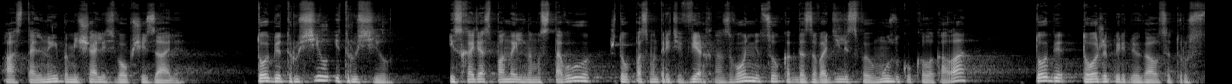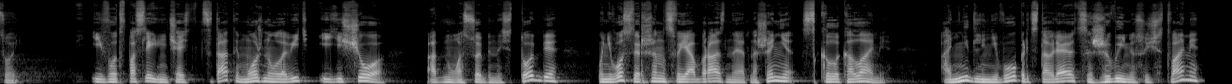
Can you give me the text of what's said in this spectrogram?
а остальные помещались в общей зале. Тоби трусил и трусил, исходя с панели на мостовую, чтобы посмотреть вверх на звонницу, когда заводили свою музыку колокола, Тоби тоже передвигался трусцой. И вот в последней части цитаты можно уловить и еще одну особенность Тоби. У него совершенно своеобразное отношение с колоколами. Они для него представляются живыми существами,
